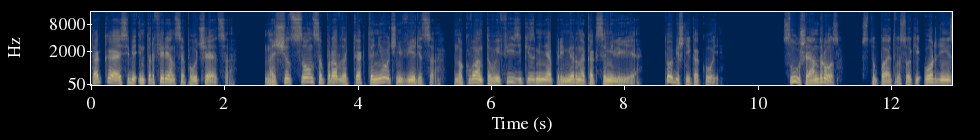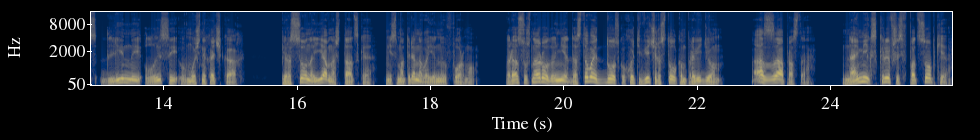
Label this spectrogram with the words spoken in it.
Такая себе интерференция получается. Насчет солнца, правда, как-то не очень верится, но квантовый физик из меня примерно как сомелье. То бишь никакой. «Слушай, Андрос», — вступает высокий орденец, длинный, лысый, в мощных очках. Персона явно штатская, несмотря на военную форму. «Раз уж народу нет, доставай доску, хоть вечер с толком проведем». «А запросто». На миг скрывшись в подсобке,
